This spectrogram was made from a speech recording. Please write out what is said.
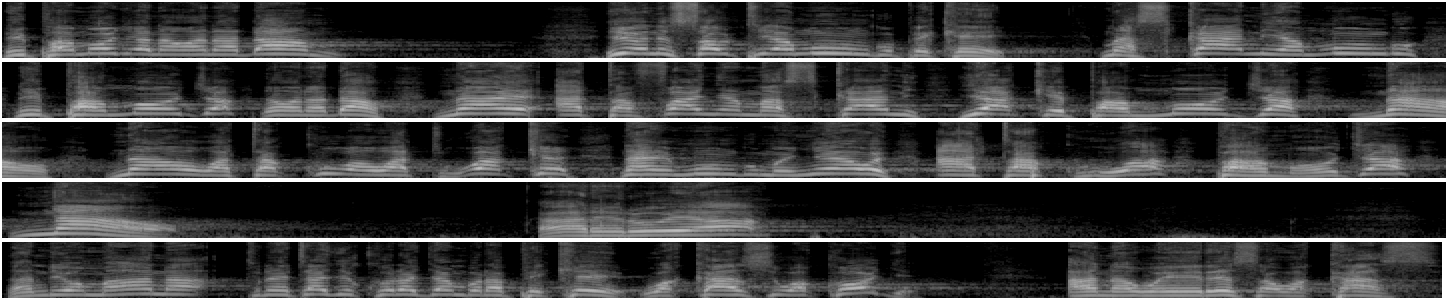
ni pamoja na wanadamu. Hiyo ni sauti ya Mungu pekee. Maskani ya Mungu ni pamoja na wanadamu, naye atafanya maskani yake pamoja nao, nao watakuwa watu wake, naye Mungu mwenyewe atakuwa pamoja nao. Haleluya! na ndio maana tunahitaji kuelewa jambo la pekee, wakazi wakoje? Anawaeleza wakazi,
